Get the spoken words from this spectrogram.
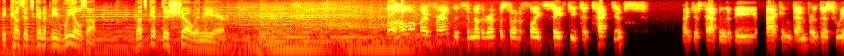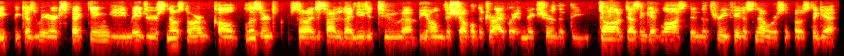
because it's going to be wheels up. Let's get this show in the air. Well, hello, my friend. It's another episode of Flight Safety Detectives. I just happened to be back in Denver this week because we are expecting a major snowstorm called Blizzard. So I decided I needed to uh, be home to shovel the driveway and make sure that the dog doesn't get lost in the three feet of snow we're supposed to get.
